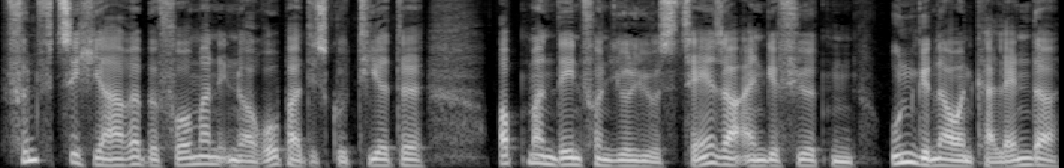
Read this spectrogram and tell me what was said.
50 Jahre bevor man in Europa diskutierte, ob man den von Julius Caesar eingeführten ungenauen Kalender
